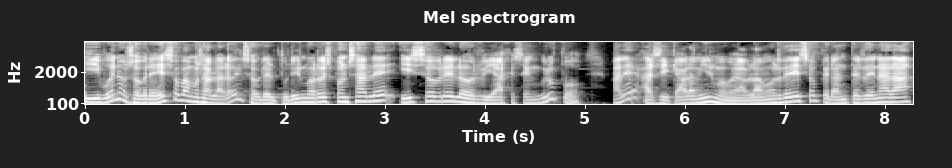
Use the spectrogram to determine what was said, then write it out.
Y bueno, sobre eso vamos a hablar hoy, sobre el turismo responsable y sobre los viajes en grupo, ¿vale? Así que ahora mismo hablamos de eso, pero antes de nada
